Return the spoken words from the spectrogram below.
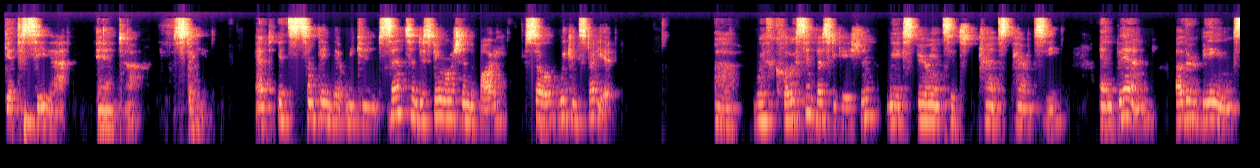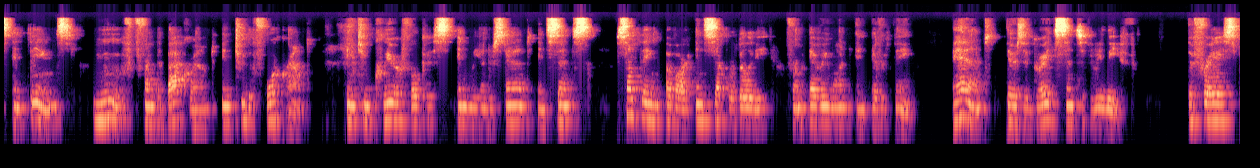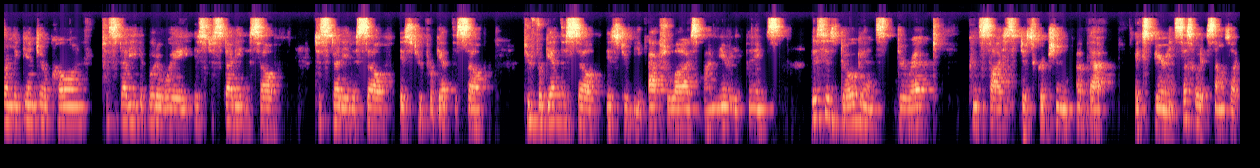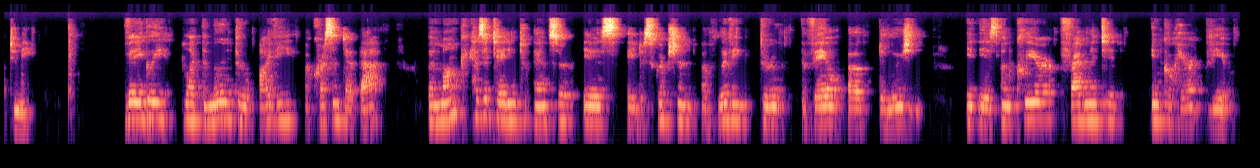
get to see that and uh, study it. And it's something that we can sense and distinguish in the body, so we can study it. Uh, with close investigation, we experience its transparency, and then other beings and things move from the background into the foreground, into clear focus, and we understand and sense something of our inseparability from everyone and everything. And there's a great sense of relief. The phrase from the Genjo Koan, to study the Buddha way is to study the self. To study the self is to forget the self. To forget the self is to be actualized by myriad things. This is Dogen's direct, concise description of that experience. That's what it sounds like to me. Vaguely, like the moon through ivy, a crescent at that, the monk hesitating to answer is a description of living through the veil of delusion. It is unclear, fragmented, incoherent view.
